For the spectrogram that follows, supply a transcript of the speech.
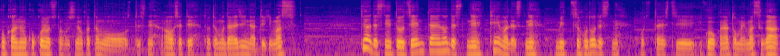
他の9つの星の方もですね合わせてとても大事になってきます。ではですね全体のですねテーマですね3つほどですねお伝えしていこうかなと思いますが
